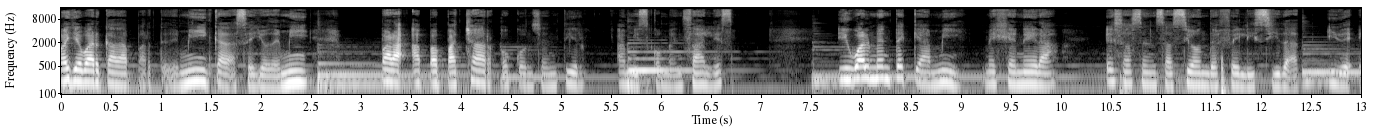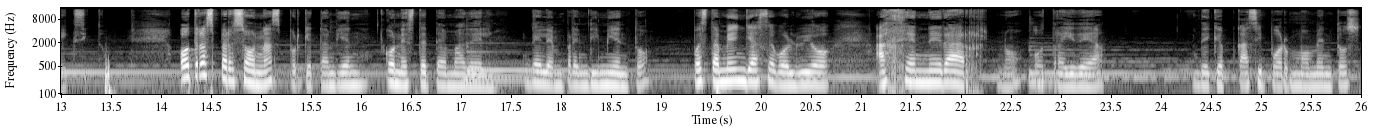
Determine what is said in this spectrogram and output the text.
Va a llevar cada parte de mí, cada sello de mí, para apapachar o consentir a mis comensales. Igualmente que a mí me genera esa sensación de felicidad y de éxito. Otras personas, porque también con este tema del, del emprendimiento, pues también ya se volvió a generar ¿no? otra idea de que casi por momentos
